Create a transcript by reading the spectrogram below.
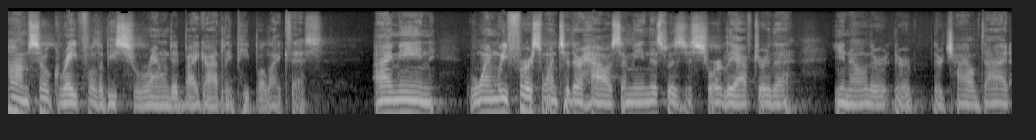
"Oh, I'm so grateful to be surrounded by godly people like this." I mean, when we first went to their house, I mean, this was just shortly after the, you know, their their their child died.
